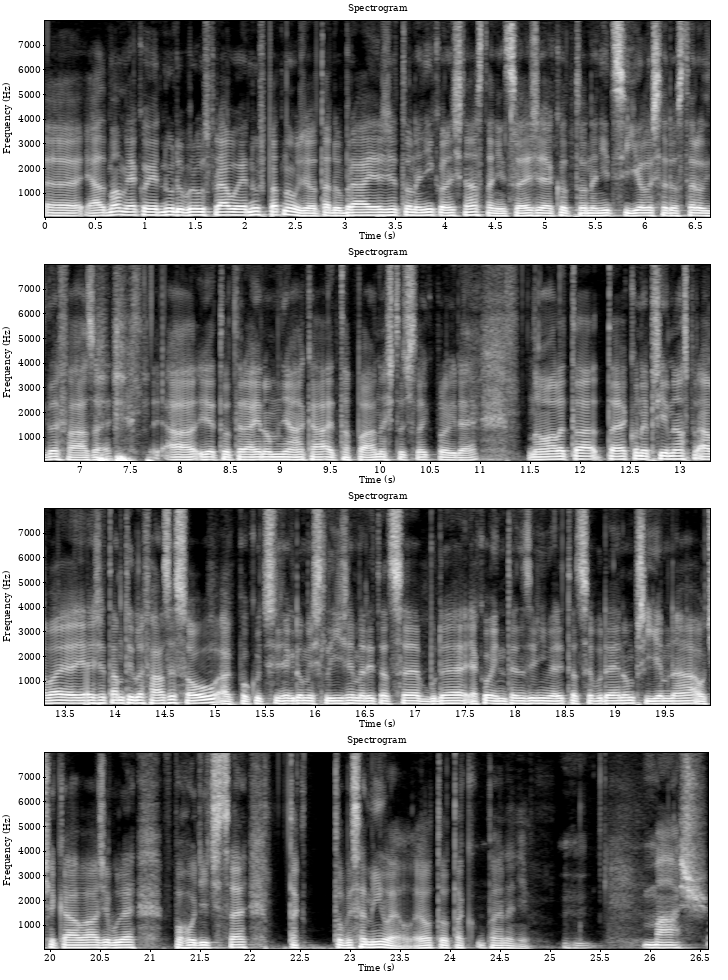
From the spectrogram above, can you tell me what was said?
Eh, já mám jako jednu dobrou zprávu, jednu špatnou. Že jo? Ta dobrá je, že to není konečná stanice, že jako to není cíl se dostat do této fáze a je to teda jenom nějaká etapa, než to člověk projde. No ale ta, ta jako nepříjemná zpráva je, je, že tam tyhle fáze jsou a pokud si někdo myslí, že meditace bude jako intenzivní meditace bude jenom příjemná a očekává, že bude v pohodičce, tak to by se mýlil. Jo? To tak úplně není. Mm-hmm. Máš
